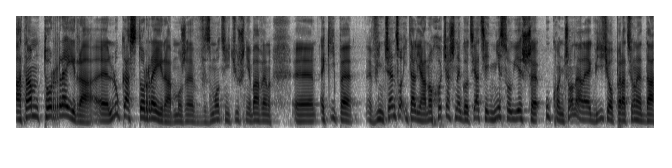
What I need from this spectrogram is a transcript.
a tam Torreira, Lucas Torreira może wzmocnić już niebawem ekipę Vincenzo Italiano, chociaż negocjacje nie są jeszcze ukończone, ale jak widzicie operacjone da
